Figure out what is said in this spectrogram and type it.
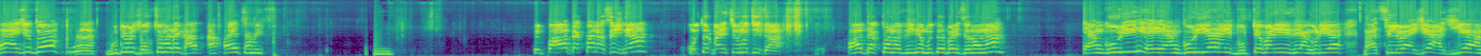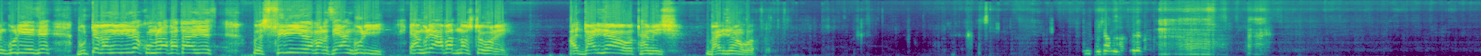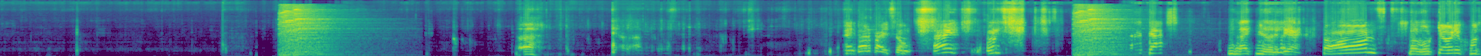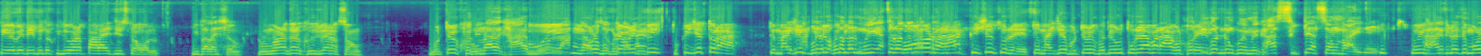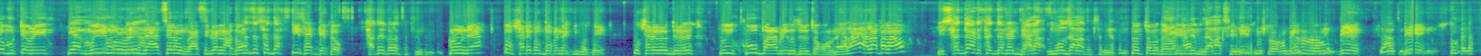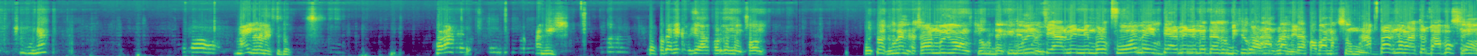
হ্যাঁ আইসো তো। হ্যাঁ। ভুট্টা বাড়ি ধরছো মারে ঘাস আ- এই থামি। তুই পাওয়া দেখ পান আছিস না? মুই তোর বাড়ি চলো তুই যা। পাওয়া দেখ পান আছিস না মুই তোর বাড়ি চলো না। আঙ্গুড়ি এই আঙ্গুড়িয়া এই ভুট্টে বাড়ি যে আঙ্গুড়িয়া ঘাস ছিলবে আইসে আসিয়ে আঙ্গুড়ি এই যে ভুট্টে ভাঙি নিয়ে যা কমলা পাতা যে সিঁড়ি নিয়ে যাবার আছে আঙ্গুড়ি। আঙ্গুড়ি আবাদ নষ্ট করে। আজ বাড়ি যাওয়া কথা থামিস। বাড়ি যাওয়া কথা আহ, এবার পাইছো এই শোন। তখন তোর বাড়ি ক্ষতি হবে দেখবি তো কিছু করে পালাইছিস তখন। কি পালাইছো? তোমার ধর খুঁজবে না সং ভুট্টের ক্ষতি তোমরা ঘা- রাগ তুই ভুট্টে মুই এত তোর তোরে ভুট্টে ক্ষতি আবার ক্ষতি কই ঘাস আসছো ভাই নেই। তুই গাছ ছিলতে মোর ভুট্টে বাড়ি কে, মুই মোর না সাদা সাইড দে তো হাতের কথা থাকি না তো সাড়ে করে দেবে না কি করবে তো সাড়ে করে দেবে তুই খুব বাড়াবাড়ি করছিলি তখন। এলা এলা পালাও। কি সাদ্য আর সাদ্য সাদ্য। জামা মো জামা দিছেন কেন তো তোমার ধরো ছিঁড়ে দিম, জামা ছিঁড়ে দিম। দে দে। দে মাইক না তো আমি তো কথা কি আর করব না চল চেয়ারম্যান নিম্বর কই এই চেয়ারম্যান নিম্বর বিশেষ আব্বাক নয় তোর বাপক কো।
